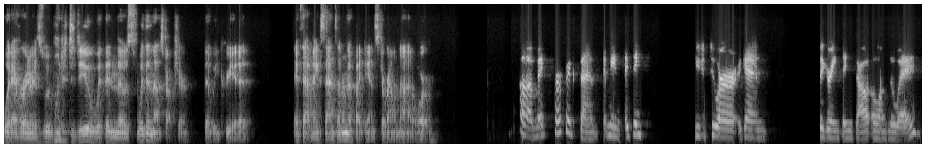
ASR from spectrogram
whatever it is we wanted to do within those within that structure that we created. If that makes sense. I don't know if I danced around that or Uh, makes perfect sense. I mean, I think you two are again figuring things out along the way,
